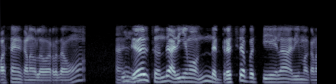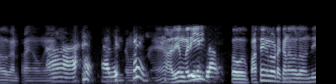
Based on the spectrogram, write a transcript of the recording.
பசங்க கனவுல வர்றதாவும். கேர்ள்ஸ் வந்து அதிகமா வந்து இந்த ட்ரெஸ்ஸ பத்தி எல்லாம் அதிகமா கனவு காண்றாங்க அவங்க அது மாதிரி. இப்போ பசங்களோட கனவுல வந்து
